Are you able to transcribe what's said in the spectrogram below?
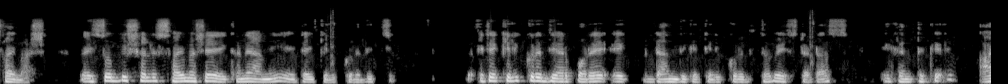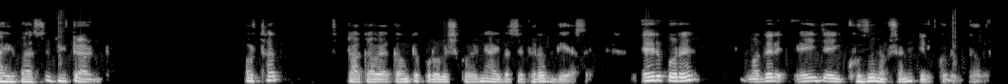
ছয় মাস। এই চব্বিশ সালের ছয় মাসে এখানে আমি এটাই ক্লিক করে দিচ্ছি। এটা ক্লিক করে দেওয়ার পরে এই ডান দিকে ক্লিক করে দিতে হবে স্ট্যাটাস এখান থেকে আই বাস রিটার্ন অর্থাৎ টাকা অ্যাকাউন্টে প্রবেশ করেনি আই বাসে ফেরত দিয়েছে এরপরে আমাদের এই যে খুঁজুন অপশানে ক্লিক করে দিতে হবে।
